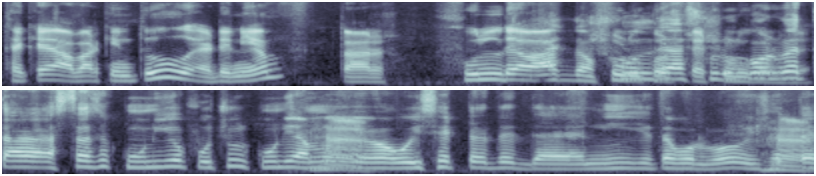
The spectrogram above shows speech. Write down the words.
থেকে আবার কিন্তু অ্যাডেনিয়াম তার ফুল দেওয়া একদম ফুল দেওয়া শুরু করবে তার আস্তে আস্তে কুঁড়িও প্রচুর কুঁড়ি আমি হ্যাঁ। ওই সেটটাতে নিয়ে যেতে বলব ওই সেটটা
